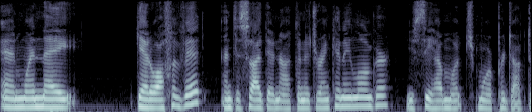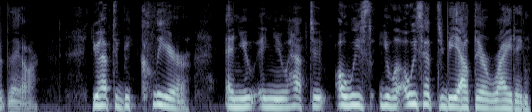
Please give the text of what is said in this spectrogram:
And when they get off of it and decide they're not going to drink any longer, you see how much more productive they are you have to be clear and you and you have to always you always have to be out there writing.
